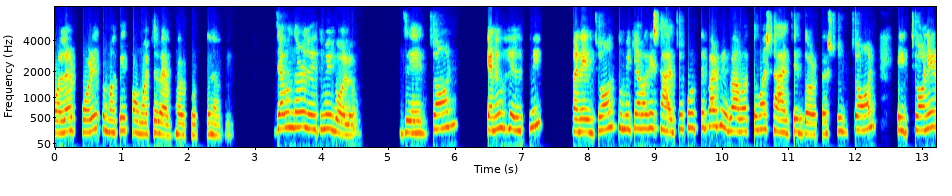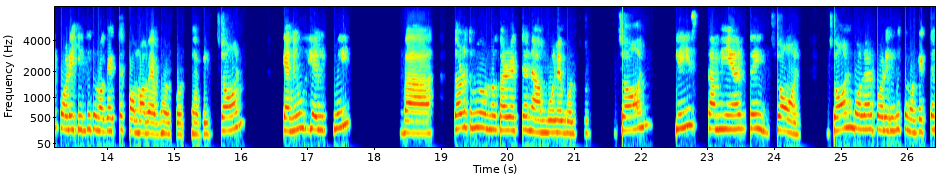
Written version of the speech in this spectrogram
বলার পরে তোমাকে কমাটা ব্যবহার করতে হবে। যেমন ধরো যদি তুমি বলো যে, John can you help me মানে জন, তুমি কি আমাকে সাহায্য করতে পারবে বা আমার তোমার সাহায্যের দরকার? শুধু জন এই জনের পরে কিন্তু তোমাকে একটা কমা ব্যবহার করতে হবে। John can you help me বা ধরো তুমি অন্য কারোর একটা নাম বলে বলছো, জন প্লিজ কাম হিয়ার তো এই জন জন বলার পরে কিন্তু তোমাকে একটা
